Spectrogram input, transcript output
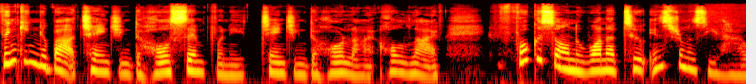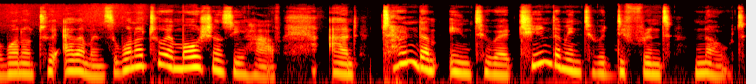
thinking about changing the whole symphony, changing the whole life, whole life, focus on one or two instruments you have, one or two elements, one or two emotions you have, and turn them into a tune them into a different note,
